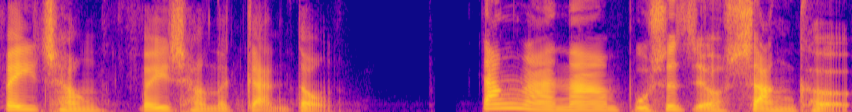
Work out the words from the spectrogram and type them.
非常非常的感动。当然呢，不是只有上课，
